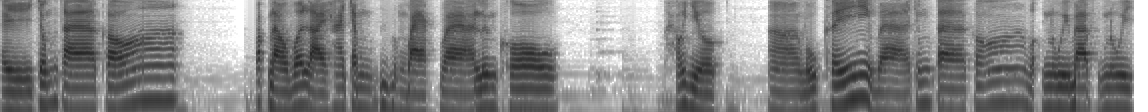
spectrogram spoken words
Thì chúng ta có bắt đầu với lại 200 đồng bạc và lương khô hảo dược à, vũ khí và chúng ta có vật nuôi ba vật nuôi.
